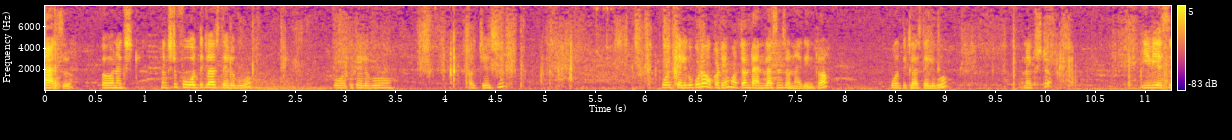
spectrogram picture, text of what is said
maths. Next next fourth class Telugu. Fourth Telugu వచ్చేసి ఫోర్త్ తెలుగు కూడా ఒకటే. మొత్తం టెన్ లెసన్స్ ఉన్నాయి దీంట్లో. Fourth class Telugu. Next EVS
